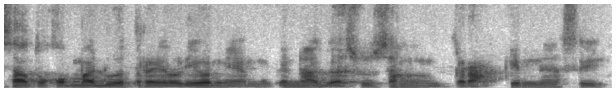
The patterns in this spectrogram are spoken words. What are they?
1,2 triliun ya. Mungkin agak susah ngerakinnya sih.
